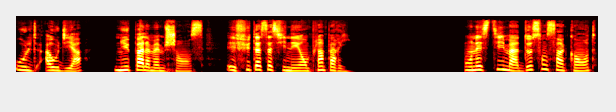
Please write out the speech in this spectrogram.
Ould Aoudia, n'eut pas la même chance et fut assassiné en plein Paris. On estime à 250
